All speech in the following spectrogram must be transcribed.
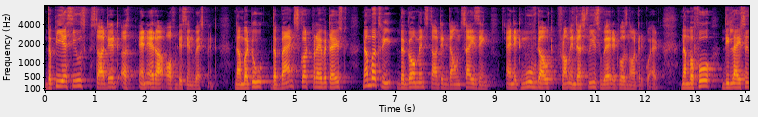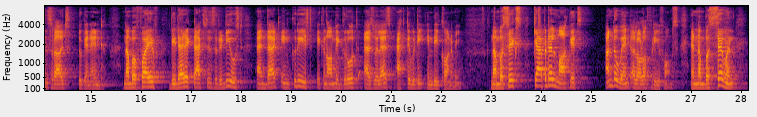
the PSUs started a, an era of disinvestment. Number two, the banks got privatized. Number three, the government started downsizing and it moved out from industries where it was not required. Number four, the license Raj took an end. Number five, the direct taxes reduced and that increased economic growth as well as activity in the economy. Number six, capital markets underwent a lot of reforms. And number seven,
